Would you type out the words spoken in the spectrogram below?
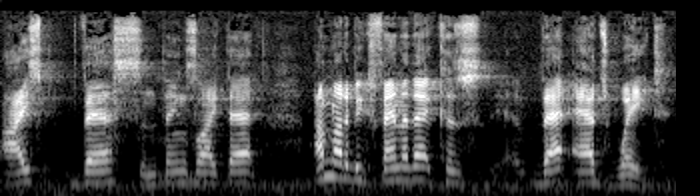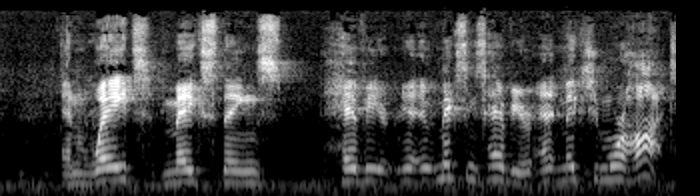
ice vests and things like that. I'm not a big fan of that because that adds weight, and weight makes things heavier. It makes things heavier and it makes you more hot.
